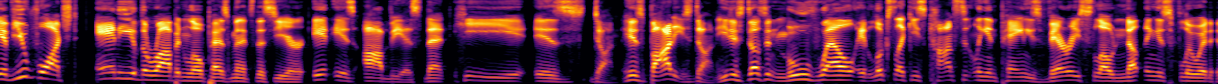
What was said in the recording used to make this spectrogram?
If you've watched any of the Robin Lopez minutes this year, it is obvious that he is done. His body's done. He just doesn't move well. It looks like he's constantly in pain. He's very slow. Nothing is fluid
